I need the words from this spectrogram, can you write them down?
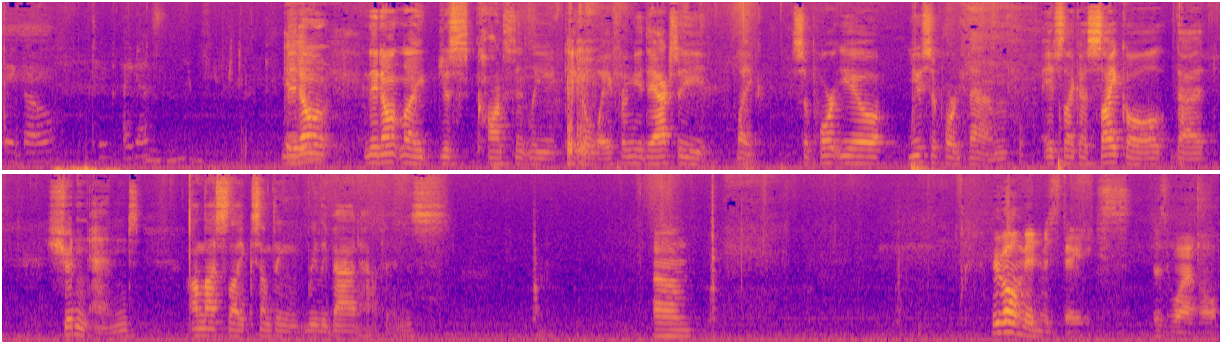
they go to, I guess. They don't. They don't like just constantly take away from you. They actually like support you. You support them. It's like a cycle that shouldn't end unless like something really bad happens. Um, we've all made mistakes as well.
